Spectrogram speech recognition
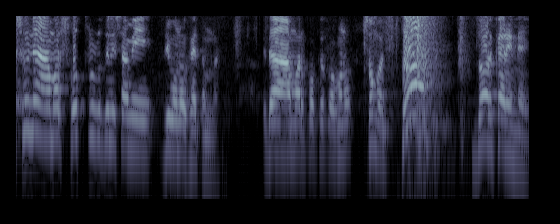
শুনে আমার শত্রুর জিনিস আমি জীবনেও খাইতাম না এটা আমার পক্ষে কখনো সম্ভব না। দরকারই নেই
